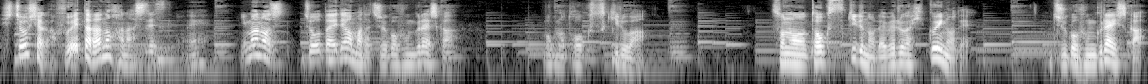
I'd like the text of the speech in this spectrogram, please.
視聴者が増えたらの話ですけどね。今の状態ではまだ15分ぐらいしか、僕のトークスキルは、そのトークスキルのレベルが低いので、15分ぐらいしか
